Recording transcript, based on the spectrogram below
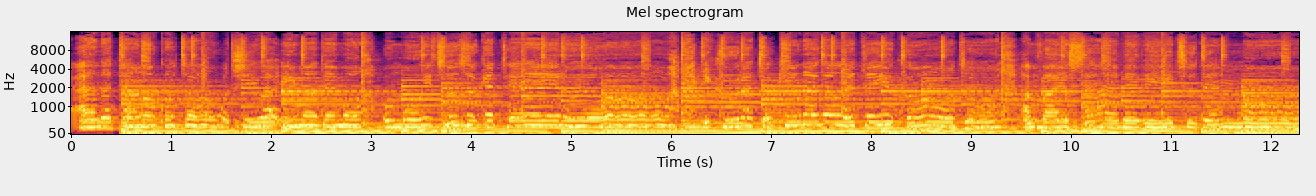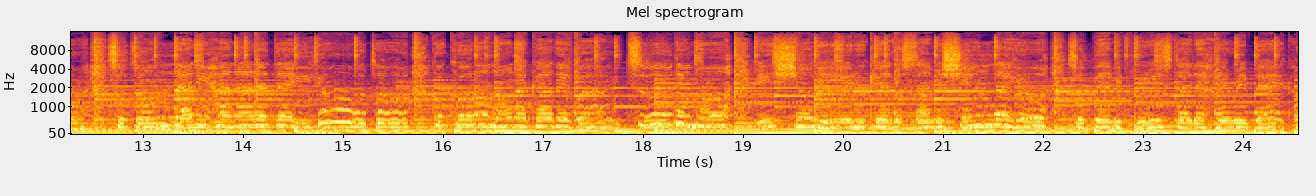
あなたのこと私は今でも思い続けているよ。いくら時流れてゆこうと甘よさベビーいつでも。そうどんなに離れていようと心の中ではいつでも。一緒にいるけど寂しいんだよ。So baby please try to hurry back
